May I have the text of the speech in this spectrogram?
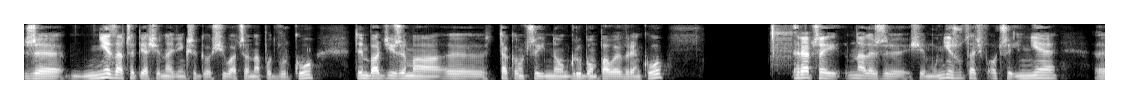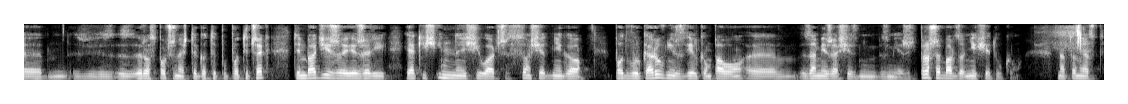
że nie zaczepia się największego siłacza na podwórku, tym bardziej, że ma e, taką czy inną grubą pałę w ręku. Raczej należy się mu nie rzucać w oczy i nie rozpoczynać tego typu potyczek. Tym bardziej, że jeżeli jakiś inny siłacz z sąsiedniego podwórka również z wielką pałą e, zamierza się z nim zmierzyć. Proszę bardzo, niech się tłuką. Natomiast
